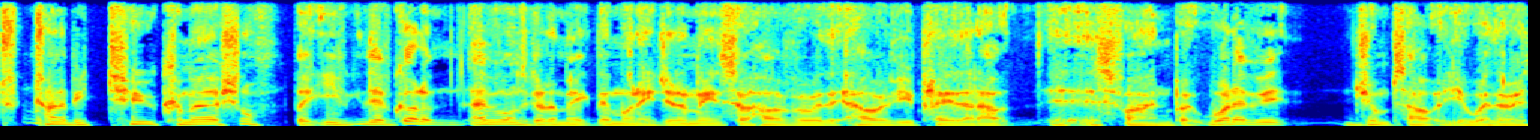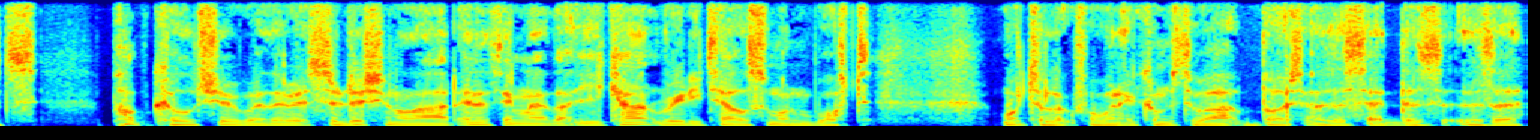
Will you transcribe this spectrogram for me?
tr- trying to be too commercial, but you, they've got to. Everyone's got to make their money. Do you know what I mean? So, however, however you play that out is fine. But whatever jumps out at you, whether it's pop culture, whether it's traditional art, anything like that, you can't really tell someone what what to look for when it comes to art. But as I said, there's there's a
